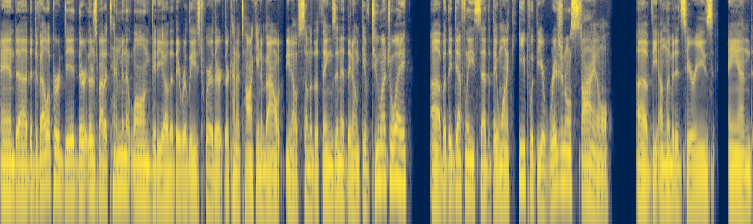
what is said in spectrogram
And uh, the developer did there. There's about a 10 minute long video that they released where they're they're kind of talking about you know some of the things in it. They don't give too much away, uh, but they definitely said that they want to keep with the original style of the Unlimited series and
